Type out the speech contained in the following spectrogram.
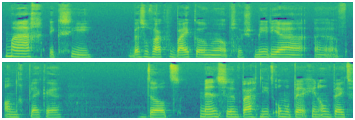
Maar ik zie best wel vaak voorbij komen op social media uh, of andere plekken dat mensen hun paard niet onbeperkt, geen onbeperkt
